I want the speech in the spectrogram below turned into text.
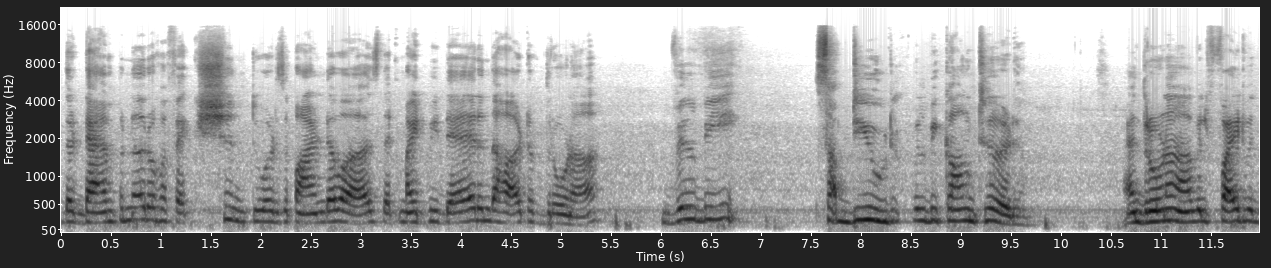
the dampener of affection towards the Pandavas that might be there in the heart of Drona will be subdued, will be countered. And Drona will fight with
